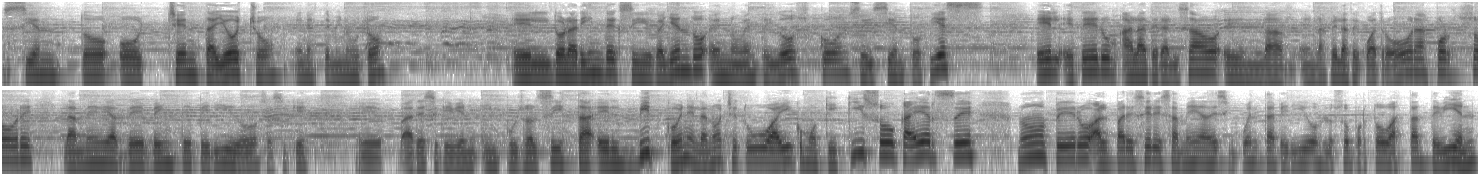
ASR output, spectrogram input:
188 en este minuto. El dólar index sigue cayendo en 92,610. El Ethereum ha lateralizado en, en las velas de 4 horas por sobre la media de 20 periodos. Así que eh, parece que bien impulso alcista. El Bitcoin en la noche tuvo ahí como que quiso caerse, ¿no? Pero al parecer esa media de 50 periodos lo soportó bastante bien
